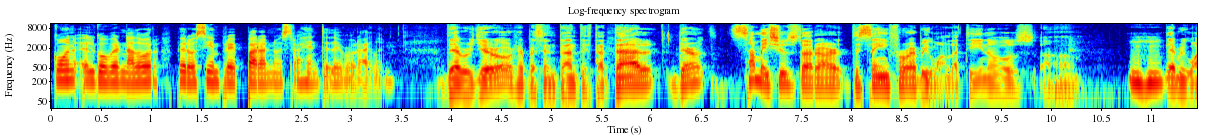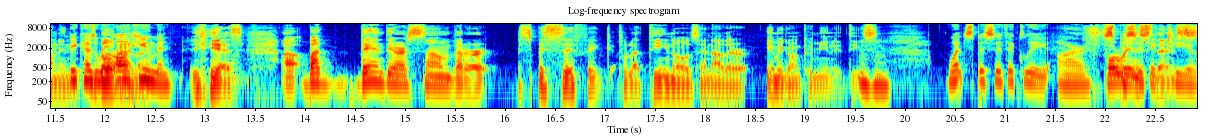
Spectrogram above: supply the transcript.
con el gobernador, pero siempre para nuestra gente de Rhode Island. Deborah Gero, representante estatal. There are some issues that are the same for everyone, Latinos, um, Mm-hmm. Everyone in the world. because Rhode we're all Island. human. Yes, uh, but then there are some that are specific to Latinos and other immigrant communities. Mm-hmm. What specifically are For specific instance, to you?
